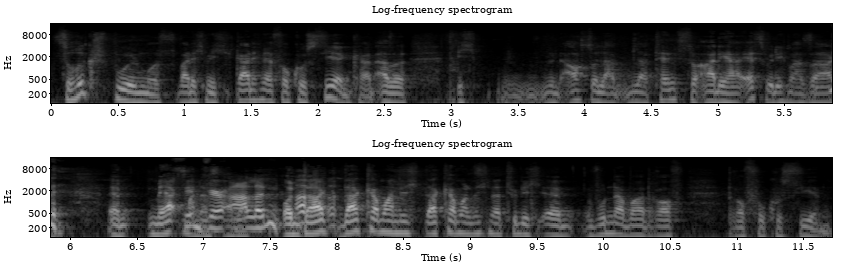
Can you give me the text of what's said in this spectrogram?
zurückspulen muss, weil ich mich gar nicht mehr fokussieren kann. Also ich bin auch so La- Latenz zur ADHS, würde ich mal sagen. Ähm, merkt man Sind das wir allen. Und da, da, kann man sich, da kann man sich natürlich ähm, wunderbar drauf, drauf fokussieren.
